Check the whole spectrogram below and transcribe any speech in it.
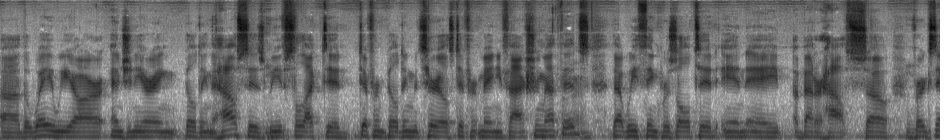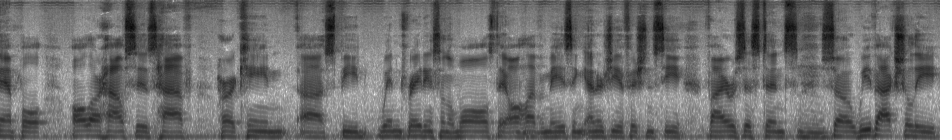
uh, the way we are engineering building the house is we've selected different building materials, different manufacturing methods that we think resulted in a, a better house. So, Mm. for example, all our houses have hurricane uh, speed wind ratings on the walls. They all have amazing energy efficiency, fire resistance. So we've actually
